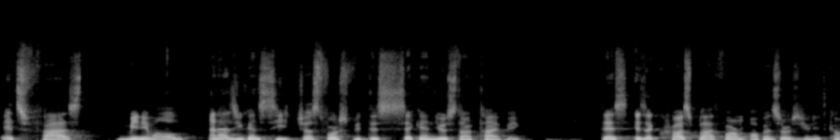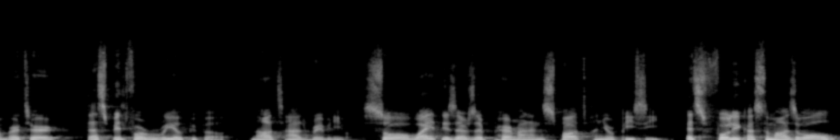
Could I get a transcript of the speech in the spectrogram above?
It's fast, minimal, and as you can see, just works with the second you start typing. This is a cross-platform open source unit converter that's built for real people not ad revenue. So why it deserves a permanent spot on your PC? It's fully customizable,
